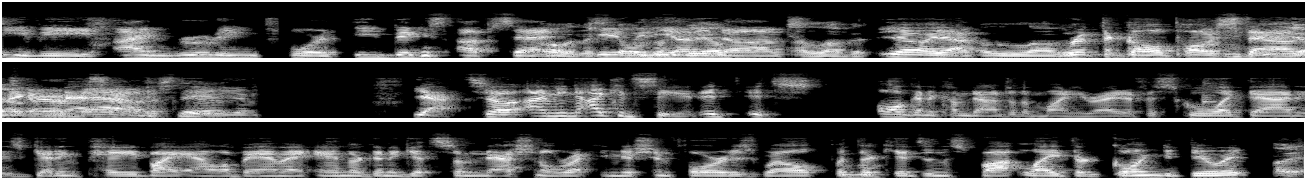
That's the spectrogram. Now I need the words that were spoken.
TV, I'm rooting for the biggest upset. Oh, Give me the the underdogs. I love it. oh yeah, I love it. rip the goalposts down, Yeah. make a mess out of the stadium. Yeah, so I mean, I can see it. it it's all going to come down to the money, right? If a school like that is getting paid by Alabama and they're going to get some national recognition for it as well, put their kids in the spotlight, they're going to do it. Oh, yeah.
